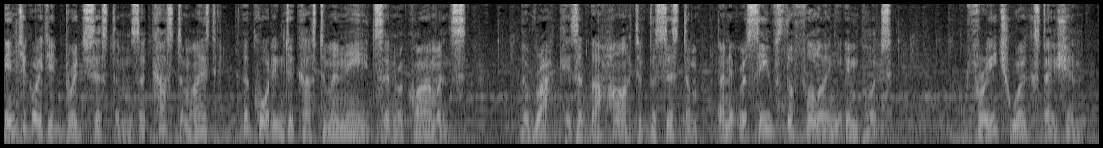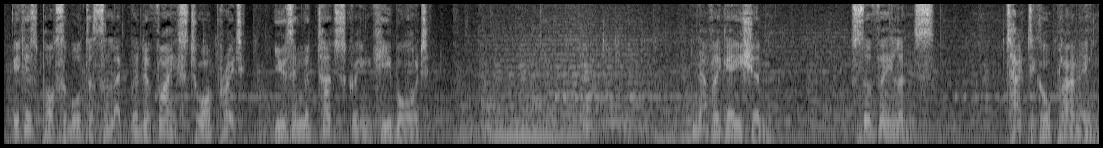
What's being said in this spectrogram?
Integrated bridge systems are customized according to customer needs and requirements. The rack is at the heart of the system and it receives the following input. For each workstation, it is possible to select the device to operate using the touchscreen keyboard. Navigation, surveillance, tactical planning,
